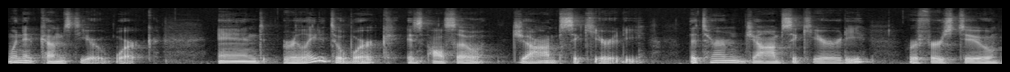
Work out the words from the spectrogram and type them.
when it comes to your work. And related to work is also job security. The term job security refers to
